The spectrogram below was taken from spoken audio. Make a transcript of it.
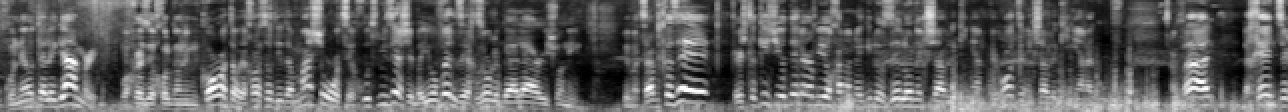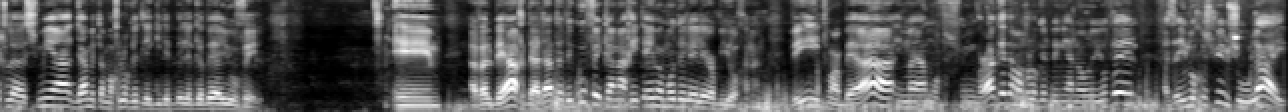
הוא קונה אותה לגמרי. הוא אחרי זה יכול גם למכור אותה הוא יכול לעשות איתה מה שהוא רוצה חוץ מזה שביובל זה יחזור לבעליה הראשונים. במצב כזה יש לקיש יודע לרבי יוחנן להגיד לו זה לא נחשב לקניין פירות זה נחשב לקניין הגוף. אבל לכן צריך להשמיע גם את המחלוקת לגבי היובל אבל באח דעדתא דגופי אימה מודל אלי רבי יוחנן. והיא התמרבעה, אם היה מושמים רק את המחלוקת בעניין היובל, אז היינו חושבים שאולי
